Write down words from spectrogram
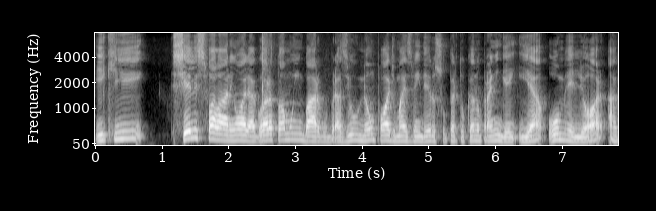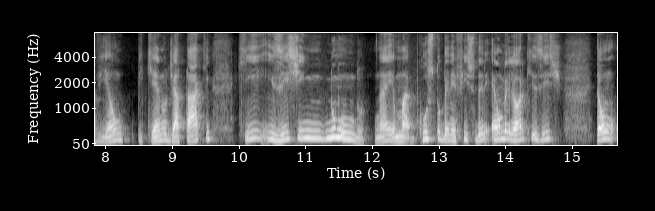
E que se eles falarem, olha, agora toma um embargo, o Brasil não pode mais vender o Super Tucano para ninguém, e é o melhor avião pequeno de ataque que existe no mundo, né? O custo-benefício dele é o melhor que existe. Então,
